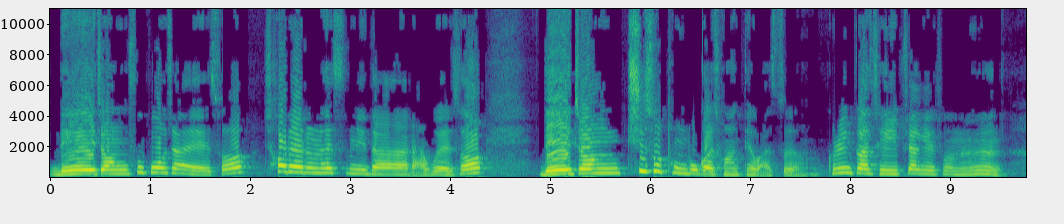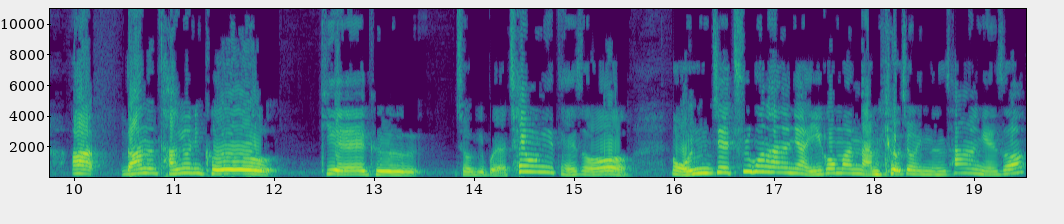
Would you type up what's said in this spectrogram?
내정 후보자에서 철회를 했습니다라고 해서 내정 취소 통보가 저한테 왔어요. 그러니까 제 입장에서는 아 나는 당연히 거기에 그 저기 뭐야 채용이 돼서 언제 출근하느냐 이것만 남겨져 있는 상황에서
